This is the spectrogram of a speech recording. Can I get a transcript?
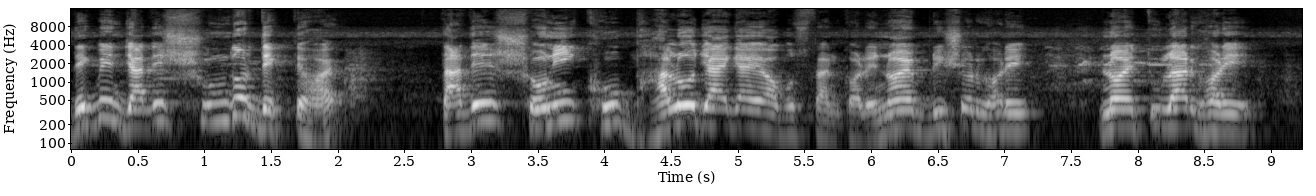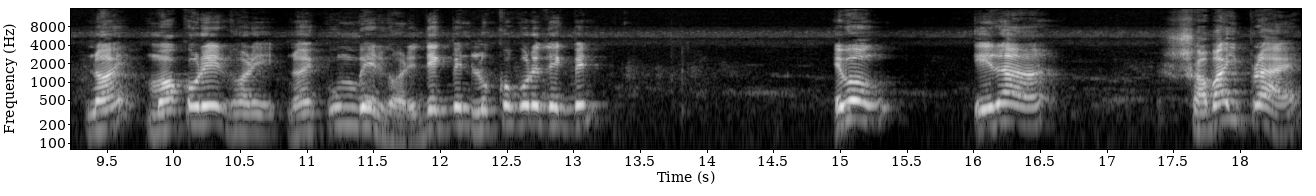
দেখবেন যাদের সুন্দর দেখতে হয়, তাদের শনি খুব ভালো জায়গায় অবস্থান করে, নয় বৃষর ঘরে, নয় তুলার ঘরে নয় মকরের ঘরে, নয় কুম্ভের ঘরে। দেখবেন, লক্ষ্য করে দেখবেন। এবং এরা সবাই প্রায়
